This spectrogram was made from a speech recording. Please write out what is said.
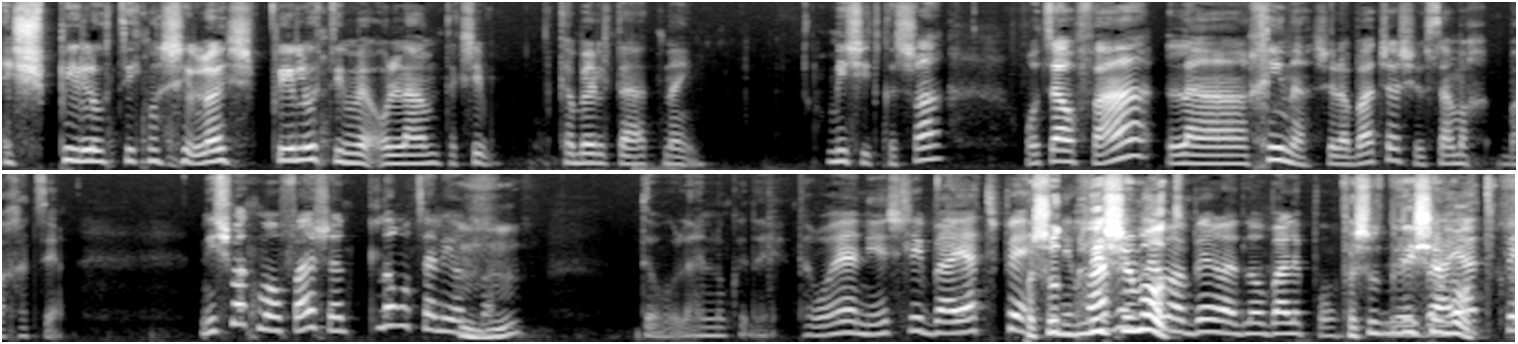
השפילו אותי כמו שלא השפילו אותי מעולם. תקשיב, קבל את התנאים. מישהי התקשרה, רוצה הופעה לחינה של הבת שלה שעושה מח- בחצר. נשמע כמו הופעה שאת לא רוצה להיות בה. טוב, אולי אני לא כדאי. אתה רואה, אני, יש לי בעיית פה. פשוט אני בלי יכולה שמות. להבין למה ברלד לא בא לפה. פשוט זה בלי בעיית שמות. פה.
